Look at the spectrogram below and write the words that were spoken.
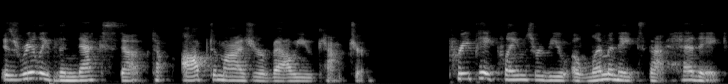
is really the next step to optimize your value capture. Prepay claims review eliminates that headache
